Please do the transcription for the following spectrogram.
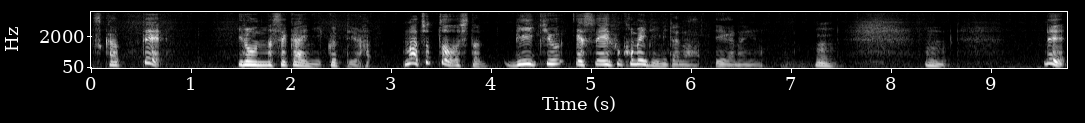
使って、いろんな世界に行くっていうは、まあちょっとした B 級 SF コメディみたいな映画なんよ。うん。うん。で、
